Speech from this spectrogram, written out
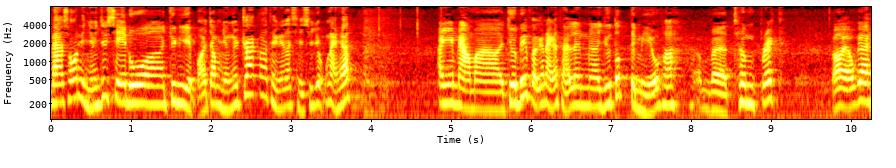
đa số thì những chiếc xe đua chuyên nghiệp ở trong những cái track đó, thì người ta sẽ sử dụng cái này hết. Anh em nào mà chưa biết về cái này có thể lên ờ, youtube tìm hiểu ha về thumb brake rồi ok.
